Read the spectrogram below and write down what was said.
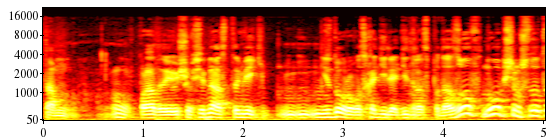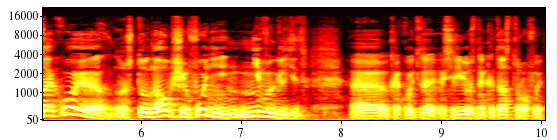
Там, ну, правда, еще в 17 веке не здорово сходили один раз под Азов. Ну, в общем, что такое, что на общем фоне не выглядит э, какой-то серьезной катастрофы.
